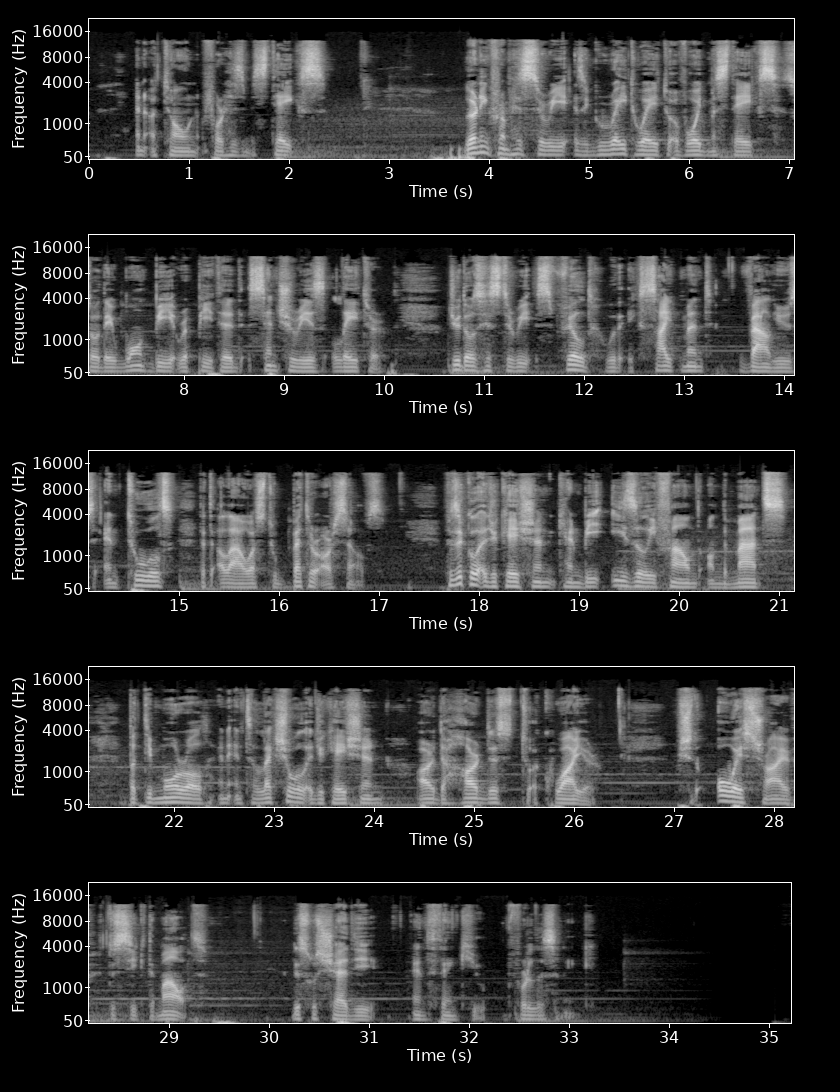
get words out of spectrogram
and atone for his mistakes. Learning from history is a great way to avoid mistakes so they won't be repeated centuries later. Judo's history is filled with excitement, values, and tools that allow us to better ourselves. Physical education can be easily found on the mats, but the moral and intellectual education are the hardest to acquire. We should always strive to seek them out. This was Chadi, and thank you for listening.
